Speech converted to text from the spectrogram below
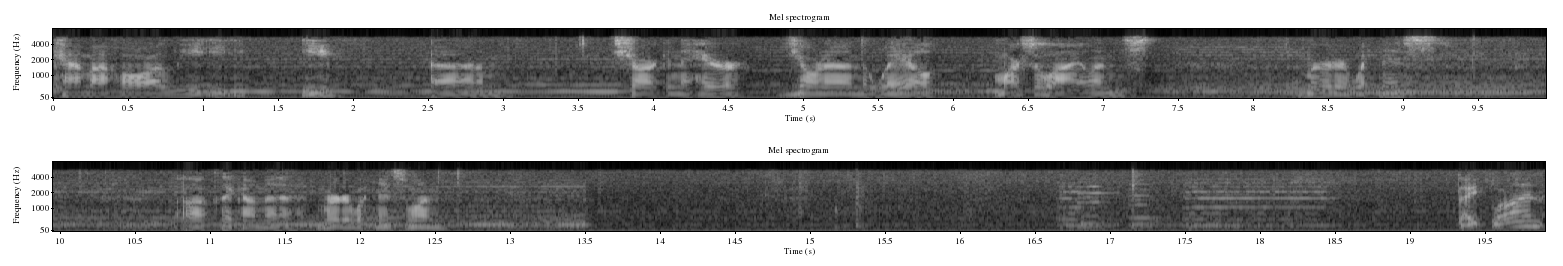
Kamohoali'i, um, Shark and the Hare, Jonah and the Whale, Marshall Islands, Murder Witness. I'll click on the Murder Witness one. Dateline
